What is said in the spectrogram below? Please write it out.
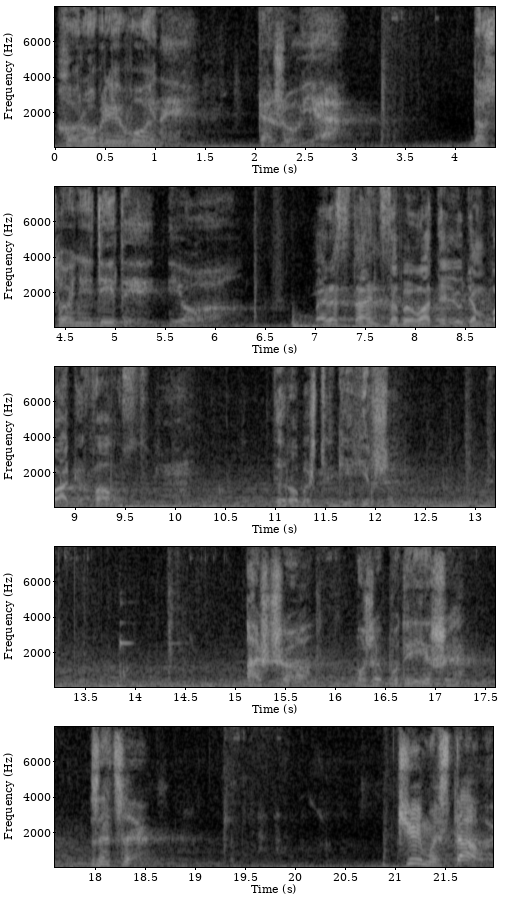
Хоробрі воїни, кажу я. Достойні діти його. Перестань забивати людям баки, Фауст. Ти робиш тільки гірше. А що може бути гірше за це? Чим ми стали?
